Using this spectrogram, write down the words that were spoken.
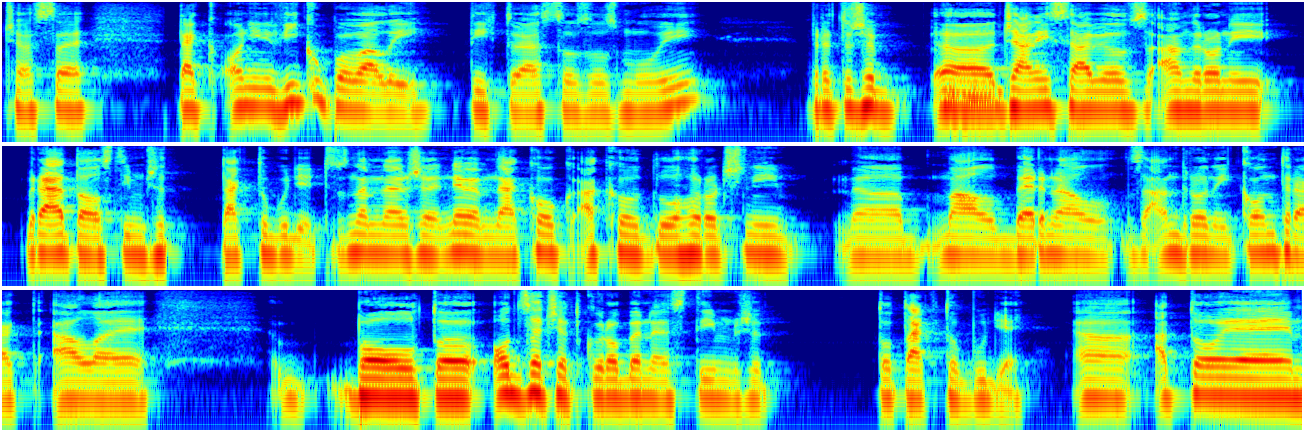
čase, tak oni vykupovali týchto jazdcov zo zmluvy, pretože uh, Gianni Savio z Androny rátal s tým, že tak to bude. To znamená, že neviem na koľko, ako dlhoročný uh, mal Bernal z Androny kontrakt, ale bol to od začiatku robené s tým, že to takto bude. A, a to je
